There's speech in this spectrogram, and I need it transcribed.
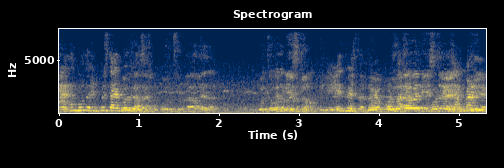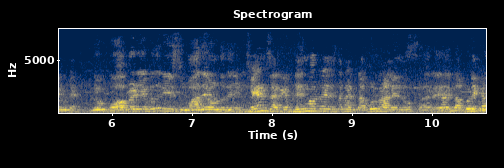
ఆయన ముందు ఇప్పిస్తే అయిపోతుంది సార్ నువ్వు కోఆపరేట్ చేయకపోతే నీ ఇష్టం మాదే ఉంటది చేయండి సార్ నేను మాత్రం చేస్తాను నాకు డబ్బులు రాలేదు డబ్బులు ఎక్కడ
